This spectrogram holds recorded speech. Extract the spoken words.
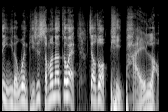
定义的问题是什么呢？各位叫做品牌老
